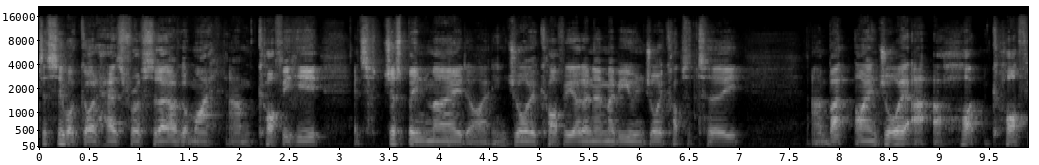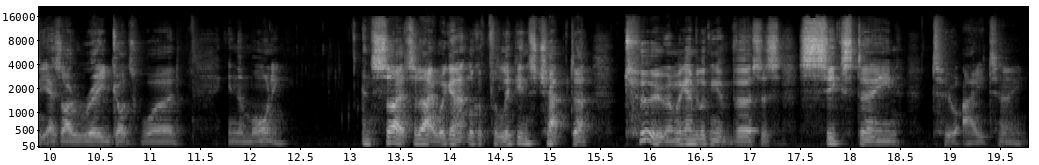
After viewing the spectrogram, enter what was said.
to see what God has for us today. I've got my um, coffee here. It's just been made. I enjoy coffee. I don't know, maybe you enjoy cups of tea, um, but I enjoy a, a hot coffee as I read God's word in the morning. And so today we're going to look at Philippians chapter 2, and we're going to be looking at verses 16 to 18.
